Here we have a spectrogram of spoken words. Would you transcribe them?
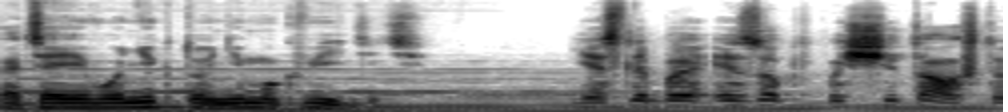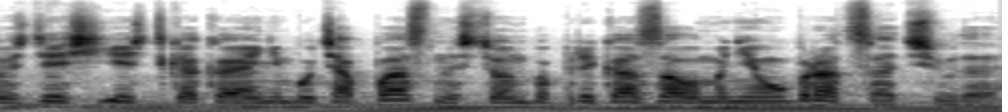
хотя его никто не мог видеть. Если бы Эзоп посчитал, что здесь есть какая-нибудь опасность, он бы приказал мне убраться отсюда.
